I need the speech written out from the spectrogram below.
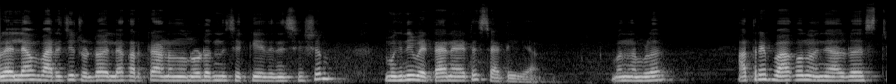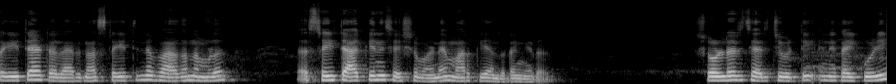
നമ്മളെല്ലാം വരച്ചിട്ടുണ്ടോ? എല്ലാം കറക്റ്റാണെന്നോടൊന്ന് ചെക്ക് ചെയ്തതിന് ശേഷം നമുക്കിനി വെട്ടാനായിട്ട് സ്റ്റാർട്ട് ചെയ്യാം. അപ്പം നമ്മൾ അത്രയും ഭാഗം എന്ന് പറഞ്ഞാൽ അവിടെ സ്ട്രെയിറ്റ് ആയിട്ടല്ലായിരുന്നു. ആ സ്ട്രെയിറ്റിന്റെ ഭാഗം നമ്മൾ സ്ട്രെയിറ്റ് ആക്കിയതിന് ശേഷമാണ് മാർക്ക് ചെയ്യാൻ തുടങ്ങിയത്. ഷോൾഡർ ചരിച്ചു വെട്ടി ഇനി കൈക്കുഴി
